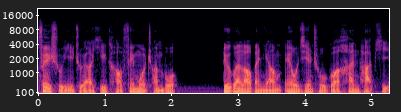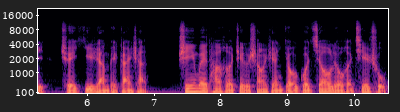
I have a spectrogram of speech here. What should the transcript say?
肺鼠疫主要依靠飞沫传播。旅馆老板娘没有接触过旱獭皮，却依然被感染。是因为他和这个商人有过交流和接触，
